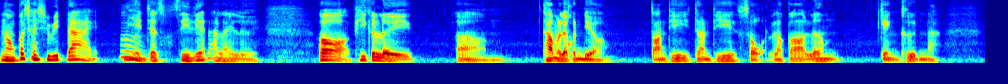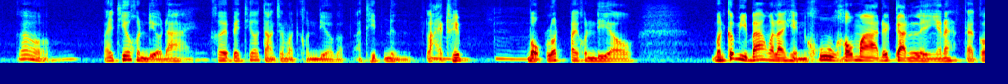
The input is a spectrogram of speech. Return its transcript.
เหงาก็ใช้ชีวิตได้ ไม่เห็นจะซีเรียสอะไรเลย ก็พี่ก็เลยเอิ่มทำอะไรคนเดียว ตอนที่ตอนที่โสดแล้วก็เริ่มเก่งขึ้นนะ ก็ไปเที่ยวคนเดียวได้ เคยไปเที่ยวต่างจังหวัดคนเดียวแบบอาทิตย์หนึ่งหลายทริปอืมโบกรถไปคนเดียว มันก็มีบ้างเวลาเห็นคู่เขามาด้วยกันอะไรอย่างเงี้ยนะแต่ก็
